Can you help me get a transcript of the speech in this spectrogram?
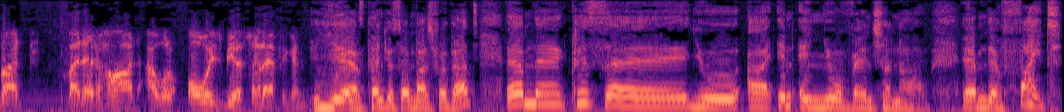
but but at heart, I will always be a South African. Yes, thank you so much for that. Um, uh, Chris, uh, you are in a new venture now, um, the Fight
